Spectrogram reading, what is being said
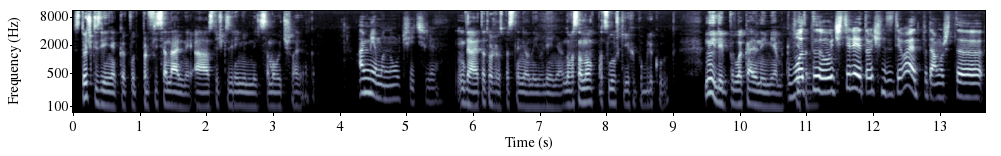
с точки зрения как вот профессиональной, а с точки зрения именно самого человека. А мемы на учителя? Да, это тоже распространенное явление, но в основном в подслушке их и публикуют. Ну или локальные мемы. Вот э, учителей это очень задевает, потому что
